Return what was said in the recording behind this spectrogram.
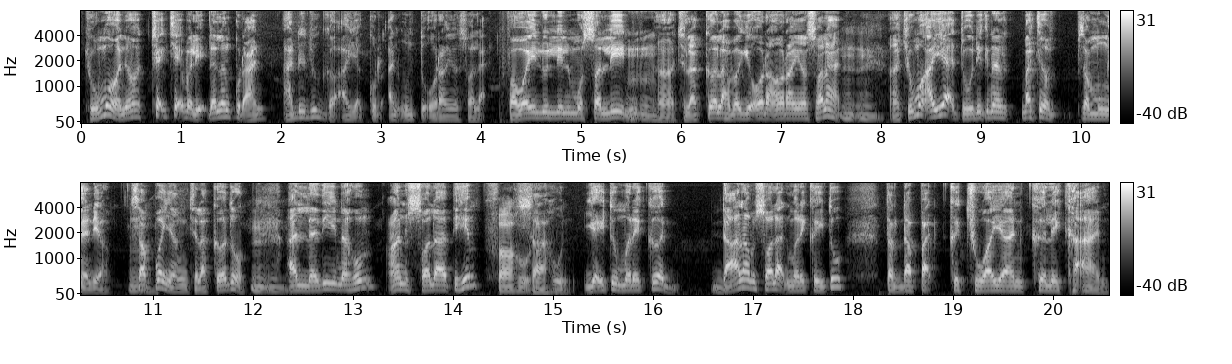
Cumanya cek-cek balik dalam Quran ada juga ayat Quran untuk orang yang solat. Fawailul lil musallin. Ha, celakalah bagi orang-orang yang solat. Ha, cuma ayat tu dia kena baca sambungan dia. Siapa yang celaka tu? Alladzina hum an salatihim Sahun. sahun. Iaitu mereka dalam solat mereka itu terdapat kecuaian kelekaan.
